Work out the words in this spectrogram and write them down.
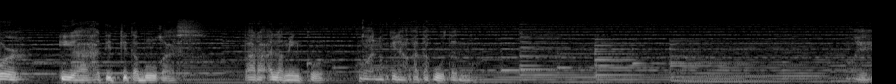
or ihahatid kita bukas para alamin ko kung anong kinakatakutan mo. Okay?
